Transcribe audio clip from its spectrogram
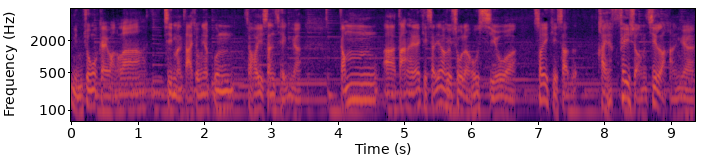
廉租屋計劃啦，市民大眾一般就可以申請嘅。咁啊，但係咧其實因為佢數量好少啊，所以其實係非常之難嘅。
